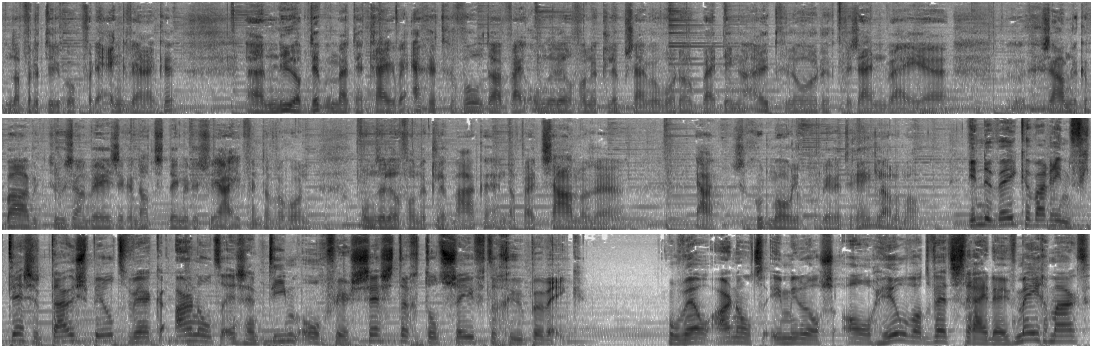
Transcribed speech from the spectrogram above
Omdat we natuurlijk ook voor de Enk werken. Um, nu op dit moment krijgen we echt het gevoel dat wij onderdeel van de club zijn. We worden ook bij dingen uitgenodigd. We zijn bij uh, gezamenlijke barbecues aanwezig en dat soort dingen. Dus ja, ik vind dat we gewoon onderdeel van de club maken. En dat wij het samen uh, ja, zo goed mogelijk proberen te regelen allemaal. In de weken waarin Vitesse thuis speelt, werken Arnold en zijn team ongeveer 60 tot 70 uur per week. Hoewel Arnold inmiddels al heel wat wedstrijden heeft meegemaakt,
